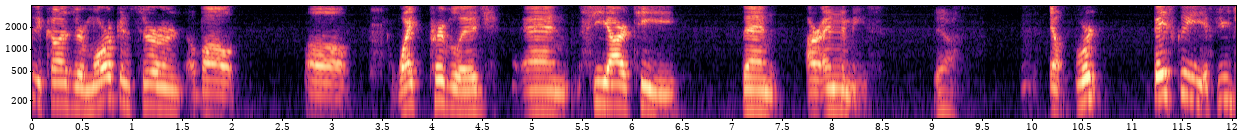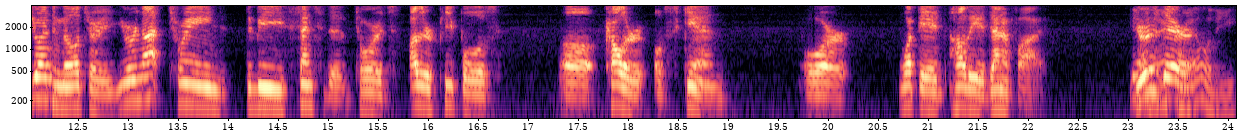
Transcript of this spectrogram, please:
because they're more concerned about uh, white privilege and CRT than our enemies. Yeah. You know, we're basically if you join the military, you're not trained to be sensitive towards other people's uh, color of skin or what they how they identify. Yeah, You're in there. Actuality,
